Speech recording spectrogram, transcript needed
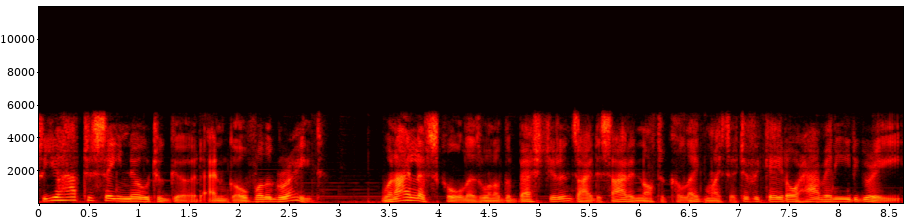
So you have to say no to good and go for the great. When I left school as one of the best students, I decided not to collect my certificate or have any degree.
